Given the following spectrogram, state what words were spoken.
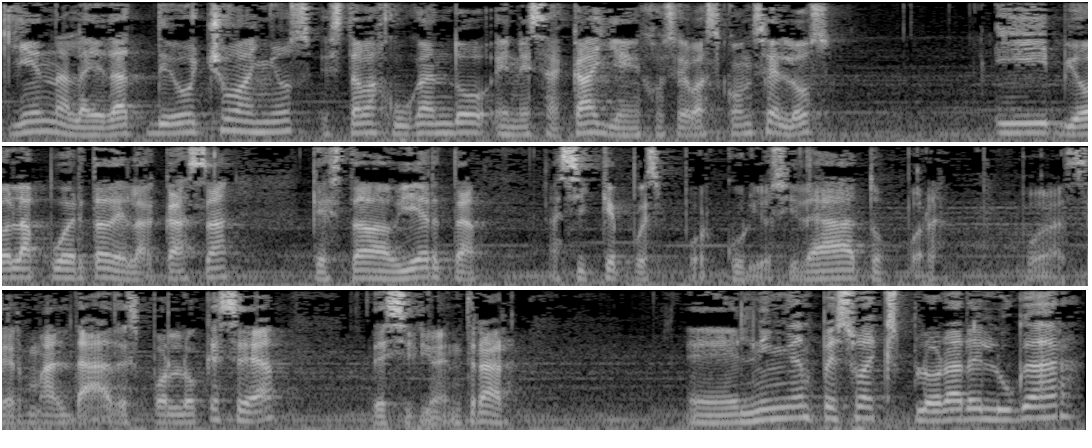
quien a la edad de 8 años estaba jugando en esa calle, en José Vasconcelos, y vio la puerta de la casa que estaba abierta. Así que pues por curiosidad o por, por hacer maldades, por lo que sea, decidió entrar. El niño empezó a explorar el lugar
